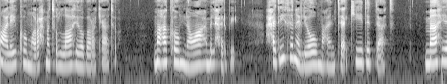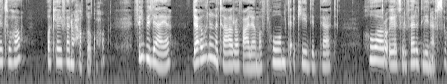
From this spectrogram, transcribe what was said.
عليكم ورحمة الله وبركاته. معكم نواعم الحربي. حديثنا اليوم عن تأكيد الذات. ماهيتها وكيف نحققها. في البداية دعونا نتعرف على مفهوم تأكيد الذات. هو رؤية الفرد لنفسه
